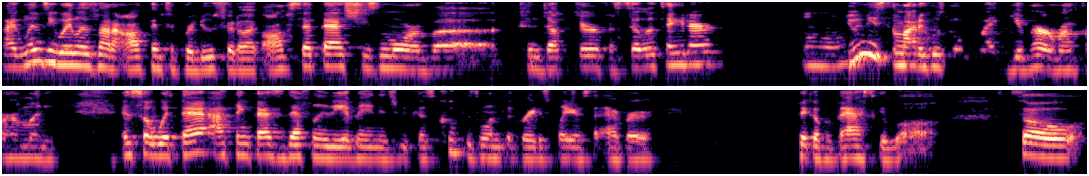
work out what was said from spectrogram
like Lindsay Whalen's not an authentic producer to like offset that. She's more of a conductor, facilitator. Mm-hmm. You need somebody who's going to like give her a run for her money. And so with that, I think that's definitely the advantage because Coop is one of the greatest players to ever pick up a basketball. So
